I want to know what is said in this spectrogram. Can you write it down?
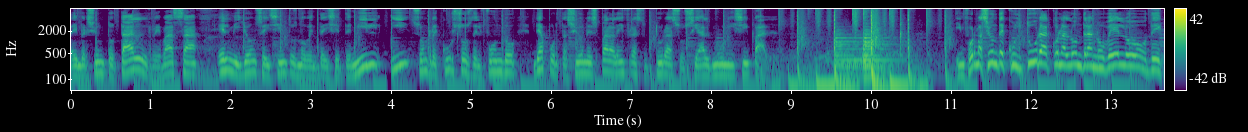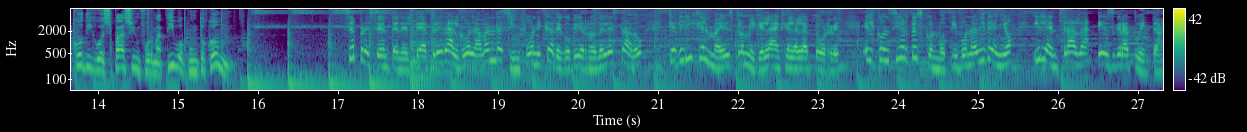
La inversión total rebasa el millón seiscientos noventa y siete mil y son recursos del Fondo de Aportaciones para la Infraestructura Social Municipal. Información de cultura con Alondra Novelo de códigoespacioinformativo.com se presenta en el Teatro Hidalgo la banda sinfónica de gobierno del estado que dirige el maestro Miguel Ángel Alatorre. El concierto es con motivo navideño y la entrada es gratuita.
